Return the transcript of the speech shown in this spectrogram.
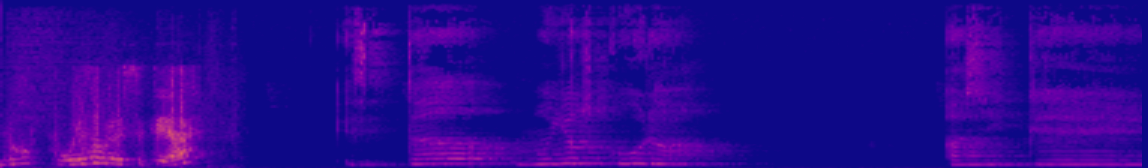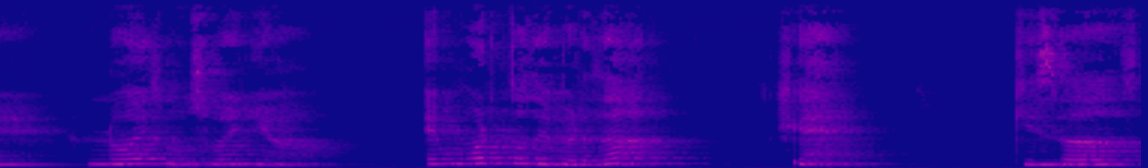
¿No puedo resetear? Está muy oscuro. Así que... no es un sueño. He muerto de verdad. Quizás...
